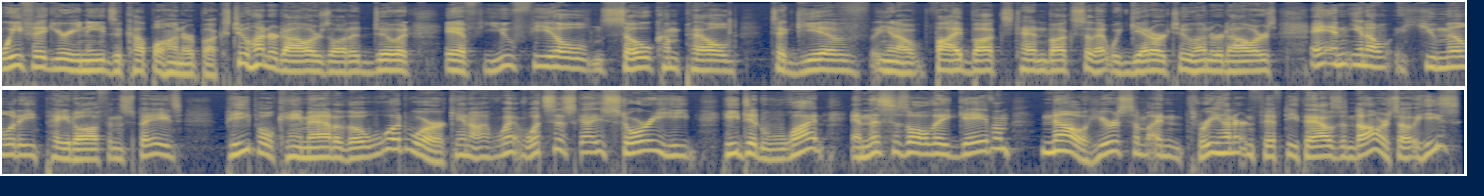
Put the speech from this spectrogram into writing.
We figure he needs a couple hundred bucks. Two hundred dollars ought to do it. If you feel so compelled." to give, you know, five bucks, ten bucks so that we get our $200. And, and, you know, humility paid off in spades people came out of the woodwork. You know, what's this guy's story? He he did what? And this is all they gave him? No, here's some three hundred and fifty thousand dollars. So he's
